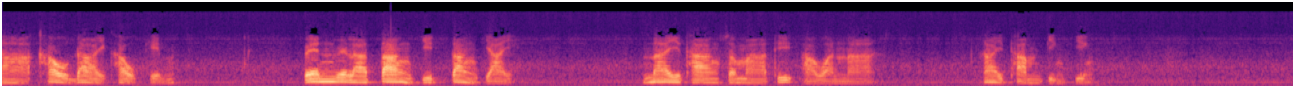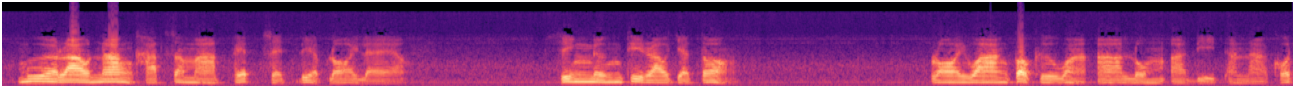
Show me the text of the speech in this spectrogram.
ลาเข้าได้เข้าเข็ม เป็นเวลาตั้งจิตตั้งใจ ในทางสมาธิภาวนา ให้ทำจริง ๆเมื่อเรานั่งขัดสมาธิเพชรเสร็จเรียบร้อยแล้ว สิ่งหนึ่งที่เราจะต้อง ปล่อยวางก็คือว่าอารมณ์อดีตอนาคต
